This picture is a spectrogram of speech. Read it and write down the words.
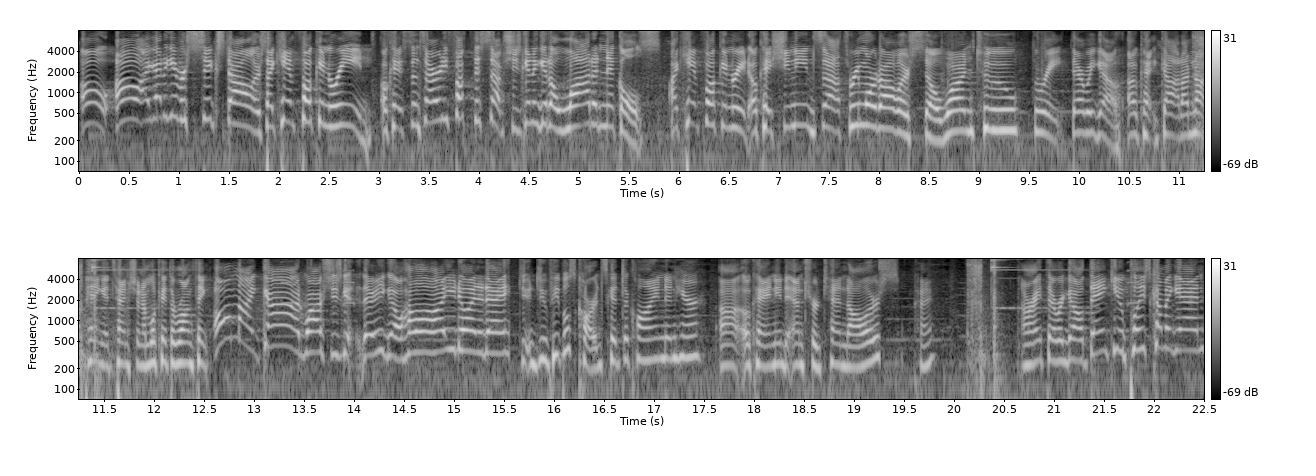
Oh, oh, I gotta give her $6. I can't fucking read. Okay, since I already fucked this up, she's gonna get a lot of nickels. I can't fucking read. Okay, she needs uh, three more dollars still. One, two, three. There we go. Okay, God, I'm not paying attention. I'm looking at the wrong thing. Oh my God, wow, she's getting... There you go. Hello, how are you doing today? Do, do people's cards get declined in here? Uh, okay, I need to enter $10. Okay. All right, there we go. Thank you. Please come again.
